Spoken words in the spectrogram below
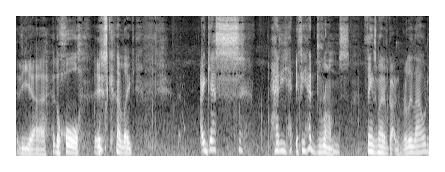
the uh, the whole is kind of like. I guess had he if he had drums, things might have gotten really loud.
